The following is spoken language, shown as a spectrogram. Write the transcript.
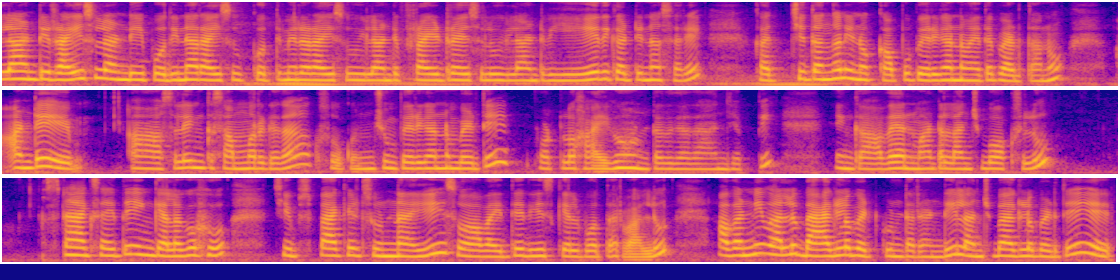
ఇలాంటి రైసులు అండి పుదీనా రైసు కొత్తిమీర రైసు ఇలాంటి ఫ్రైడ్ రైసులు ఇలాంటివి ఏది కట్టినా సరే ఖచ్చితంగా నేను ఒక కప్పు పెరుగన్నం అయితే పెడతాను. అంటే అసలే ఇంకా సమ్మర్ కదా సో కొంచెం పెరుగన్నం పెడితే పొట్టలో హాయిగా ఉంటుంది కదా అని చెప్పి ఇంకా అవే అనమాట లంచ్ బాక్సులు. స్నాక్స్ అయితే ఇంకెలాగో చిప్స్ ప్యాకెట్స్ ఉన్నాయి. సో అవైతే తీసుకెళ్ళిపోతారు వాళ్ళు. అవన్నీ వాళ్ళు బ్యాగ్లో పెట్టుకుంటారండి. లంచ్ బ్యాగ్లో పెడితే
